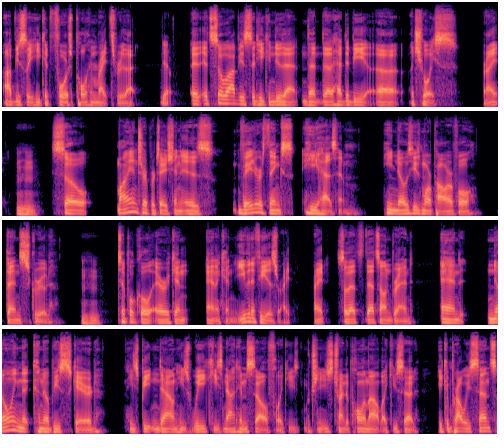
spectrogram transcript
obviously he could force pull him right through that. Yeah, It, it's so obvious that he can do that that that had to be a, a choice, right? Mhm. So my interpretation is Vader thinks he has him. He knows he's more powerful. Ben's screwed. Mhm. Typical arrogant Anakin, even if he is right, right? So that's that's on brand. And knowing that Kenobi's scared, he's beaten down, he's weak, he's not himself, like he's he's trying to pull him out, like you said. He can probably sense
